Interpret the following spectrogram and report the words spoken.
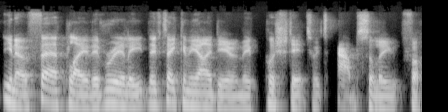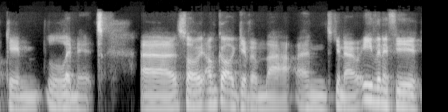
you know fair play. They've really they've taken the idea and they've pushed it to its absolute fucking limit. Uh, so I've got to give them that, and you know, even if you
